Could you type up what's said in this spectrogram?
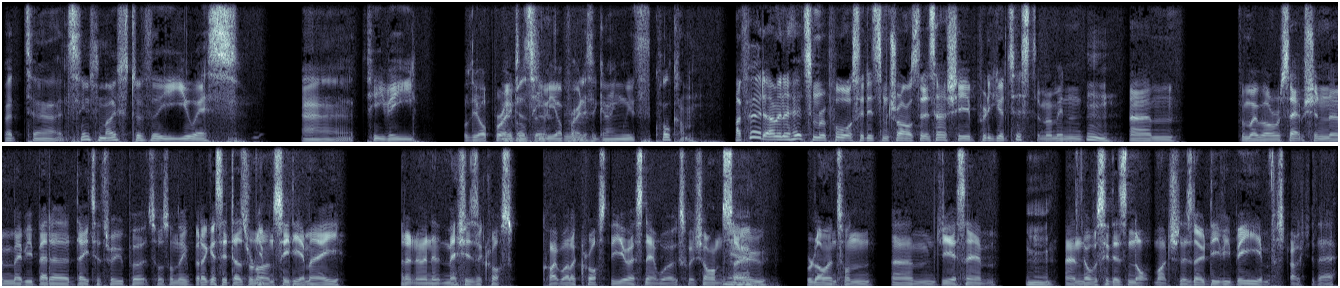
but uh, it seems most of the US uh, TV Or the operators. TV there. operators are going with Qualcomm. I've heard. I mean, I heard some reports. They did some trials that it's actually a pretty good system. I mean, Hmm. um, for mobile reception and maybe better data throughputs or something. But I guess it does rely Yep. on CDMA. I don't know, and it meshes across quite well across the US networks, which aren't so reliant on um, GSM. Hmm. And obviously, there's not much. There's no DVB infrastructure there,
